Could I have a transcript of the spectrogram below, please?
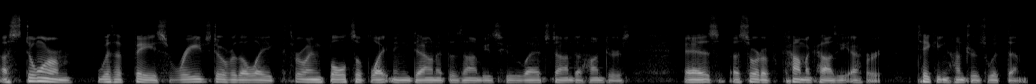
A storm with a face raged over the lake, throwing bolts of lightning down at the zombies who latched onto hunters as a sort of kamikaze effort, taking hunters with them.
